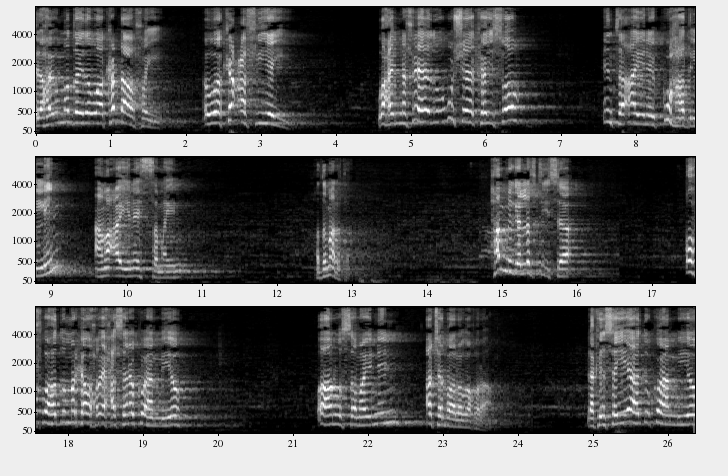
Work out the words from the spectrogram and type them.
ilaahay ummaddayda waa ka dhaafay oo waa ka cafiyey. Waxay nafaheedu ugu sheekayso inta aynay ku hadlin ama aynay samayn. Haddamaarata hamiga laftiisa qofku hadduu markaa waxabay xasano ku hamiyo oo samaynin ajar baa looga qoraa. Laakiin sayi'a hadduu ku hamiyo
